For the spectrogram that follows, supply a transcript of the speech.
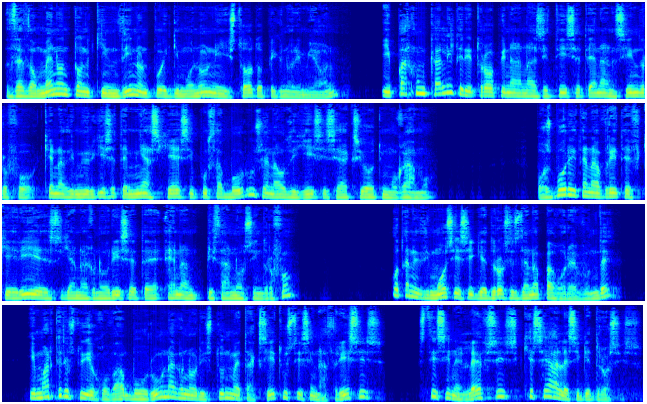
Δεδομένων των κινδύνων που εγκυμονούν οι ιστότοποι γνωριμιών, υπάρχουν καλύτεροι τρόποι να αναζητήσετε έναν σύντροφο και να δημιουργήσετε μια σχέση που θα μπορούσε να οδηγήσει σε αξιότιμο γάμο. Πώς μπορείτε να βρείτε ευκαιρίες για να γνωρίσετε έναν πιθανό σύντροφο; Όταν οι δημόσιες συγκεντρώσεις δεν απαγορεύονται, οι μάρτυρες του Ιεχωβά μπορούν να γνωριστούν μεταξύ τους στις συναθρήσεις, στις συνελεύσεις και σε άλλες συγκεντρώσεις.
